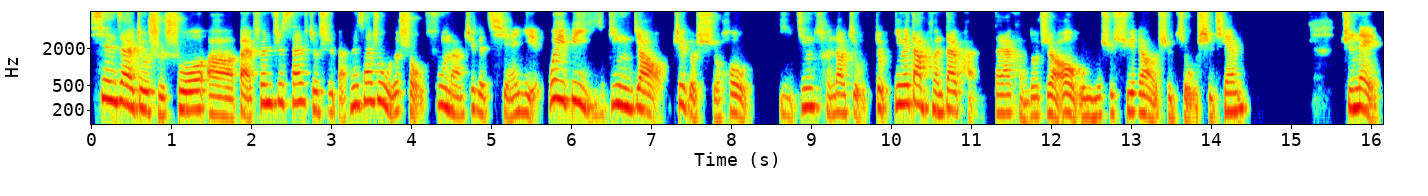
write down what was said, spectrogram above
现在就是说啊，百分之三就是百分之三十五的首付呢，这个钱也未必一定要这个时候已经存到九，就因为大部分贷款大家可能都知道哦，我们是需要是九十天之内，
